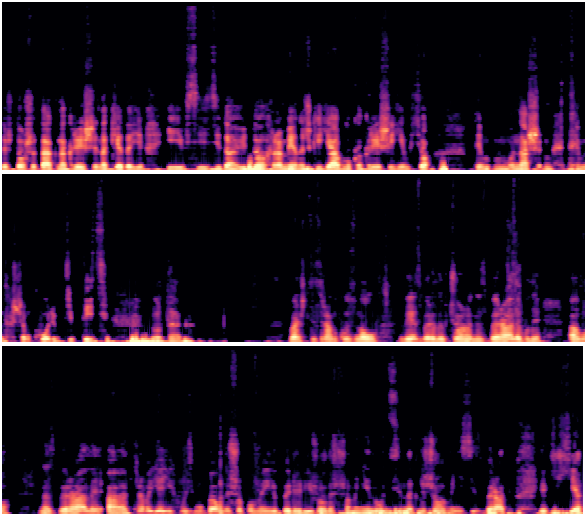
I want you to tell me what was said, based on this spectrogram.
лише то, що так на криші накидає, і всі з'їдають до граминочки. Яблука криші їм все. Тим нашим, тим нашим курям, ті птиці. Ну так. Бачите, зранку знову визбирали, вчора назбирали були, або назбирали, а треба я їх візьму, певне, що помию, переріжу. Але що мені ну, ці для чого мені всі збирати, яких є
